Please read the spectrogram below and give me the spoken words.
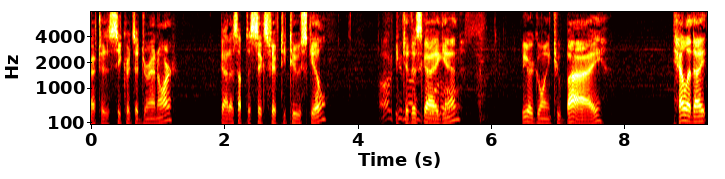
Crafted the Secrets of Draenor. Got us up to 652 skill. Speak to this guy again. We are going to buy Taladite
